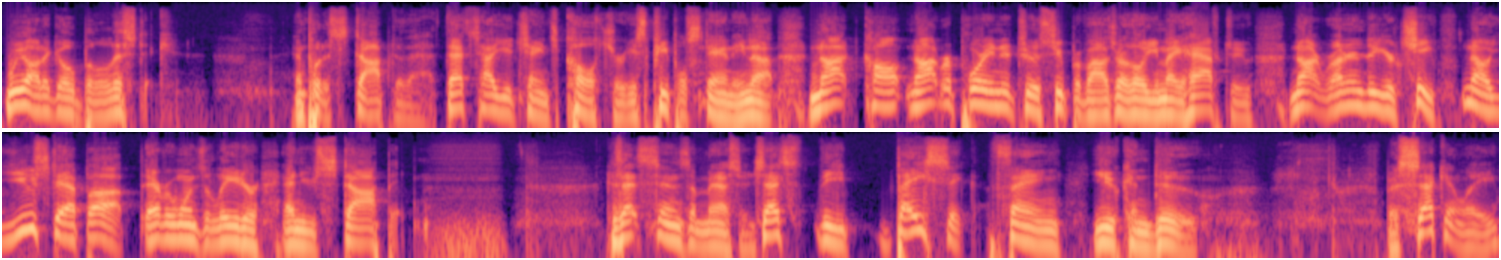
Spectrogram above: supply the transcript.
We ought to go ballistic and put a stop to that. That's how you change culture is people standing up, not call, not reporting it to a supervisor, although you may have to, not running to your chief. No, you step up. Everyone's a leader and you stop it. Because that sends a message. That's the basic thing you can do. But secondly,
